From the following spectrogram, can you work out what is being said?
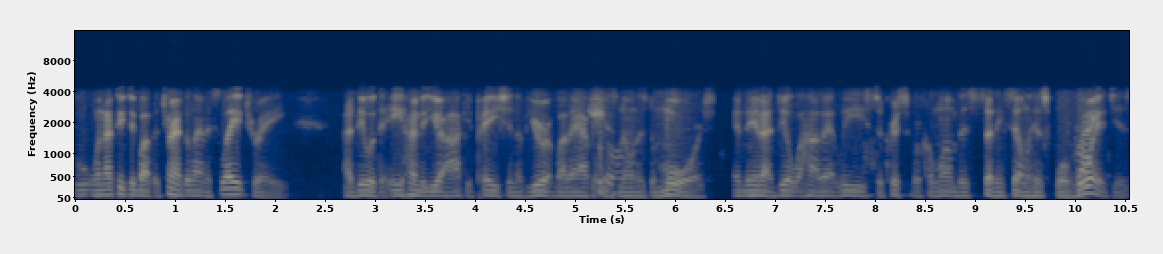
when I teach about the transatlantic slave trade, I deal with the 800 year occupation of Europe by the Africans sure. known as the Moors, and then I deal with how that leads to Christopher Columbus setting sail on his four voyages.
